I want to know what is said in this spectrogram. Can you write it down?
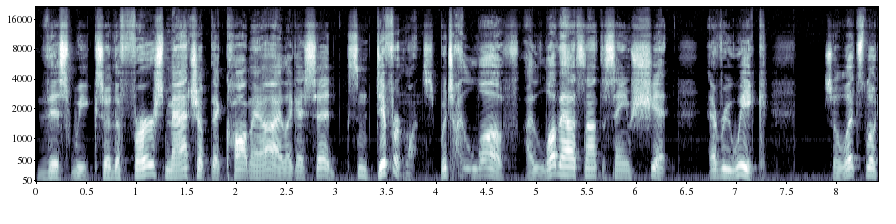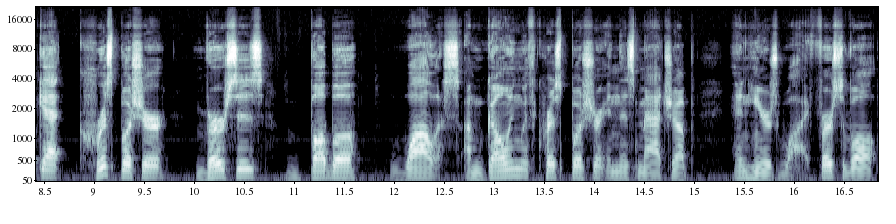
this week. So the first matchup that caught my eye, like I said, some different ones, which I love. I love how it's not the same shit every week. So let's look at Chris Buescher versus Bubba Wallace. I'm going with Chris Buescher in this matchup, and here's why. First of all,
